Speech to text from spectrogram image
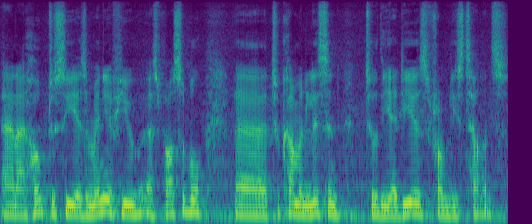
and I hope to see as many of you as possible uh, to come and listen to the ideas from these talents.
